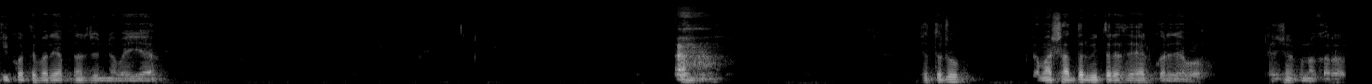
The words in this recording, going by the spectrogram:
কি করতে পারি আপনার জন্য ভাইয়া? যতটুকু আমার সাধ্যের ভিতরে হেল্প করে যাব। টেনশন কোনো করার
